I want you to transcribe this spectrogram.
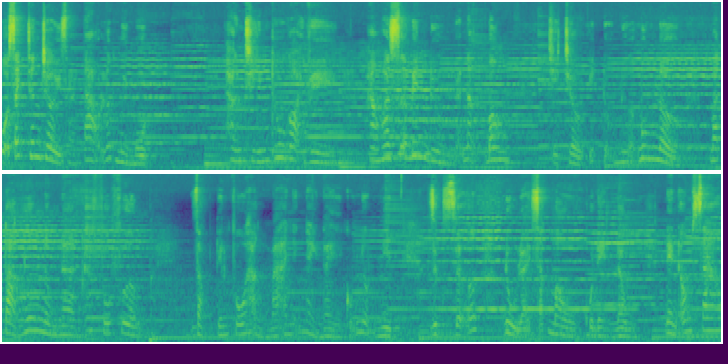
bộ sách chân trời sáng tạo lớp 11. Tháng 9 thu gọi về, hàng hoa sữa bên đường đã nặng bông, chỉ chờ ít độ nữa bung nở mà tỏa hương nồng nàn khắp phố phường – Dọc tuyến phố hàng mã những ngày này cũng nhộn nhịp, rực rỡ, đủ loại sắc màu của đèn lồng, đèn ông sao,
